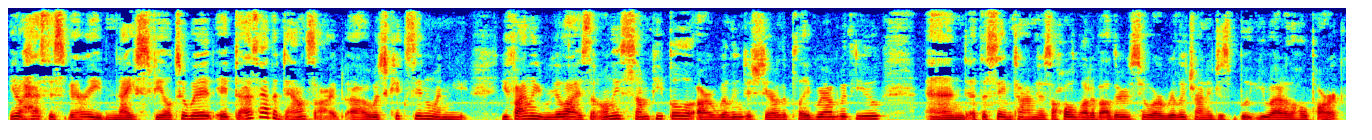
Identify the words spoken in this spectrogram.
you know, has this very nice feel to it, it does have a downside, uh, which kicks in when you, you finally realize that only some people are willing to share the playground with you and at the same time, there's a whole lot of others who are really trying to just boot you out of the whole park.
